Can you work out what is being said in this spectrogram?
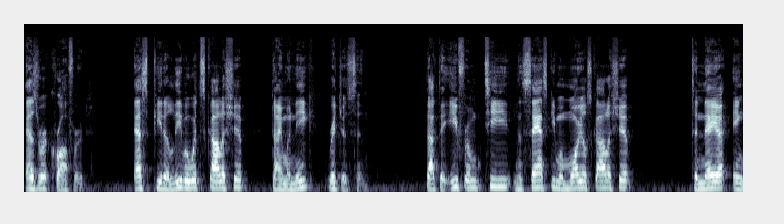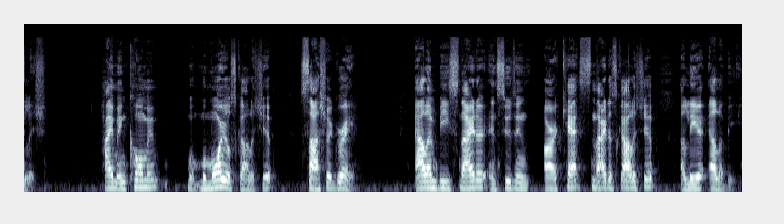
Ezra Crawford. S. Peter Leibowitz Scholarship, Dimonique Richardson. Dr. Ephraim T. Lisansky Memorial Scholarship, Tanea English. Hyman Coleman Memorial Scholarship, Sasha Gray. Alan B. Snyder and Susan R. Katz Snyder Scholarship, Aaliyah Ellaby.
